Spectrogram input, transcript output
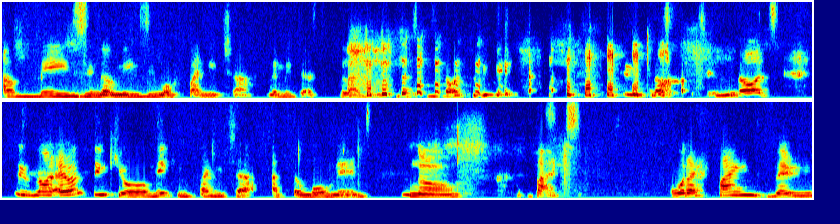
amazing, amazing of furniture. Let me just That's not. She's not, she's not, she's not. I don't think you're making furniture at the moment. No. But what I find very,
